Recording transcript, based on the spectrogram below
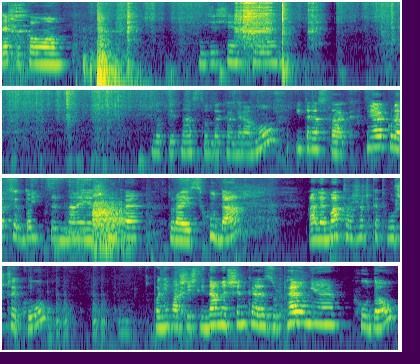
Też około 10 do 15 dekagramów. I teraz tak, ja akurat do pizzy daję szynkę, która jest chuda, ale ma troszeczkę tłuszczyku, ponieważ jeśli damy szynkę zupełnie chudą,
